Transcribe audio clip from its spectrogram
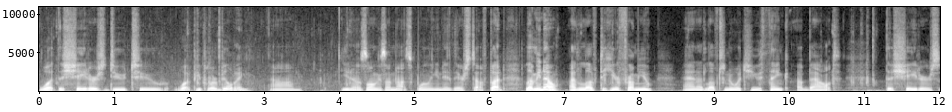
what the shaders do to what people are building. Um, you know, as long as I'm not spoiling any of their stuff. But let me know. I'd love to hear from you, and I'd love to know what you think about the shaders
